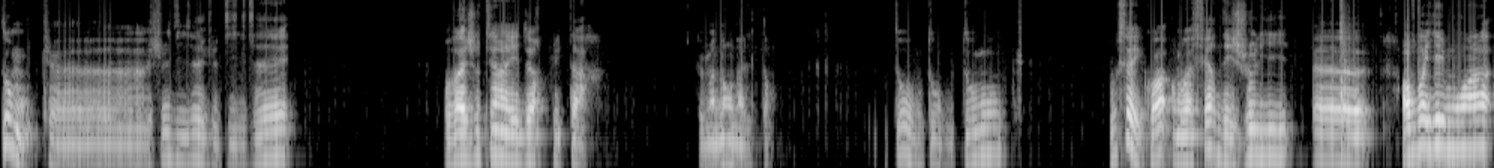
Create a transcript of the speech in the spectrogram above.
Donc, euh, je disais, je disais, on va ajouter un header plus tard, parce que maintenant on a le temps. Donc, donc, donc, vous savez quoi? On va faire des jolis... Euh, envoyez-moi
